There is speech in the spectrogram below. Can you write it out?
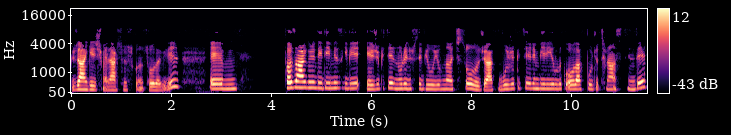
güzel gelişmeler söz konusu olabilir. E, Pazar günü dediğimiz gibi e, Jüpiter'in Uranüs'te bir uyumlu açısı olacak. Bu Jüpiter'in bir yıllık Oğlak Burcu transitinde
